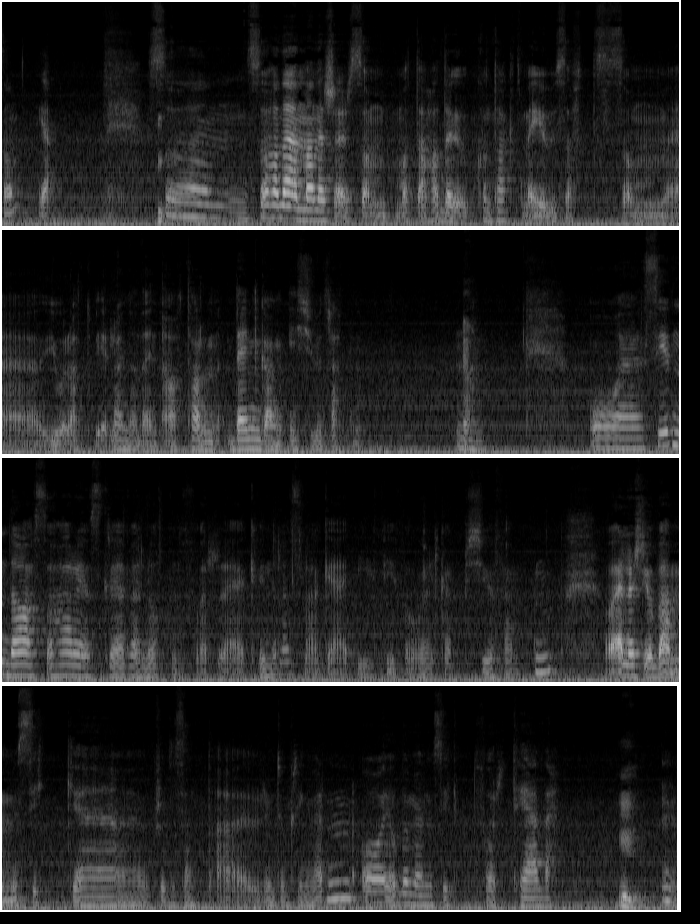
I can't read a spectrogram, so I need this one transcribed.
sånn. Ja. Så, um, så, hadde jeg en manager som på en måte hadde kontakt med Ubisoft, som eh, gjorde at vi landa den avtalen den gang i 2013. Ja. Og eh, siden da så har jeg jo skrevet låten for eh, kvinnelandslaget i Fifa World Cup 2015. Og ellers jobber jeg med musikkprodusenter rundt omkring i verden, og jobber med musikk for TV. Mm. Mm.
